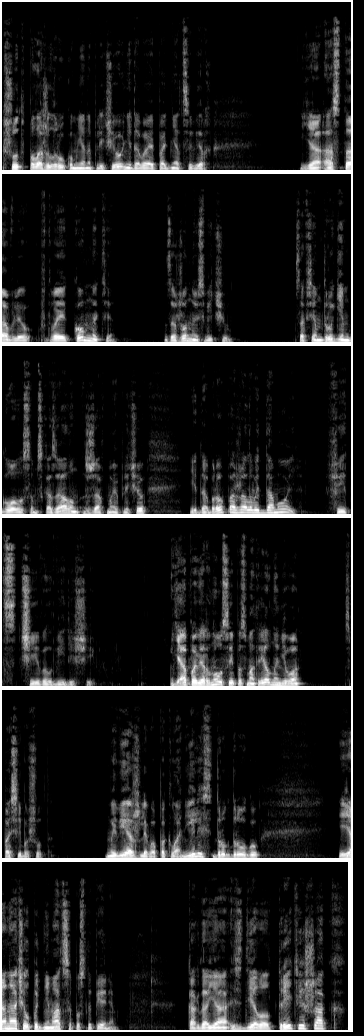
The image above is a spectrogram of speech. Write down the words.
Шут положил руку мне на плечо, не давая подняться вверх. «Я оставлю в твоей комнате зажженную свечу». Совсем другим голосом сказал он, сжав мое плечо, «И добро пожаловать домой, Фитц Чивел видящий». Я повернулся и посмотрел на него — Спасибо, Шут. Мы вежливо поклонились друг другу, и я начал подниматься по ступеням. Когда я сделал третий шаг,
